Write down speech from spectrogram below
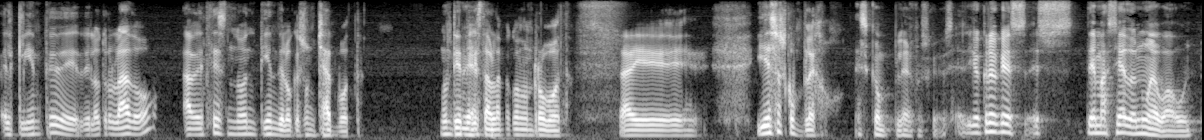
el cliente del otro lado, a veces no entiende lo que es un chatbot. No entiende que está hablando con un robot. y eso es complejo. Es complejo. Yo creo que es, demasiado nuevo aún.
